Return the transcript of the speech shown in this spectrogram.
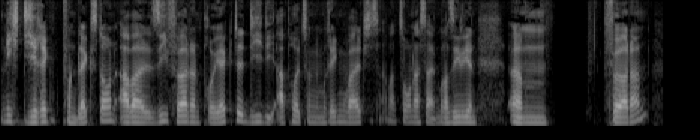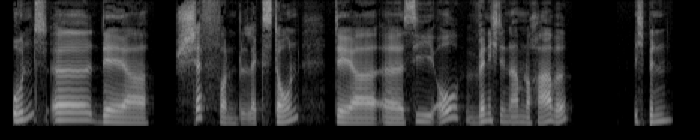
nicht direkt von Blackstone, aber sie fördern Projekte, die die Abholzung im Regenwald des Amazonas in Brasilien ähm, fördern. Und äh, der Chef von Blackstone, der äh, CEO, wenn ich den Namen noch habe, ich bin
